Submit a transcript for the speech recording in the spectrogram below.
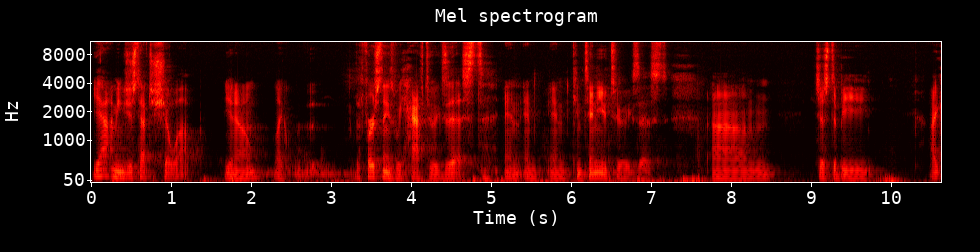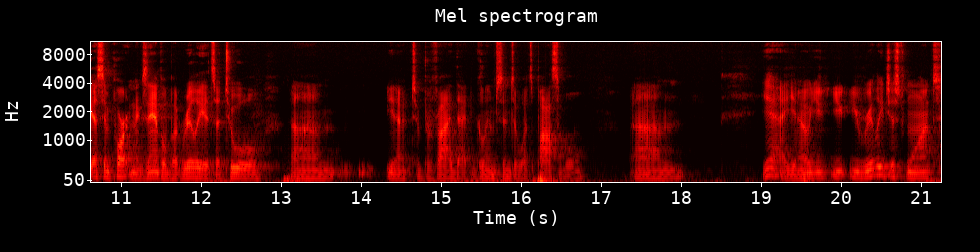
Yeah, I mean, you just have to show up. You know, like the- first thing is we have to exist and and and continue to exist. Um, just to be, I guess, important example, but really it's a tool. Um, you know, to provide that glimpse into what's possible. Um, yeah, you know, you, you you really just want.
